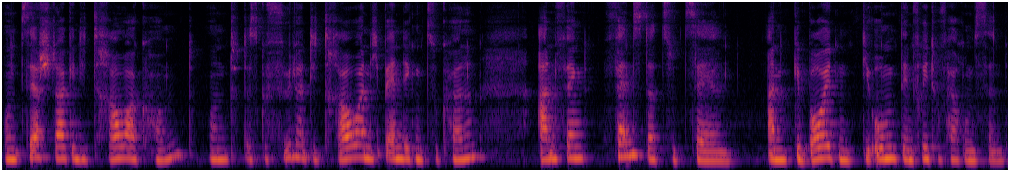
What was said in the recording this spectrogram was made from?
und sehr stark in die Trauer kommt und das Gefühl hat, die Trauer nicht bändigen zu können, anfängt, Fenster zu zählen an Gebäuden, die um den Friedhof herum sind.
